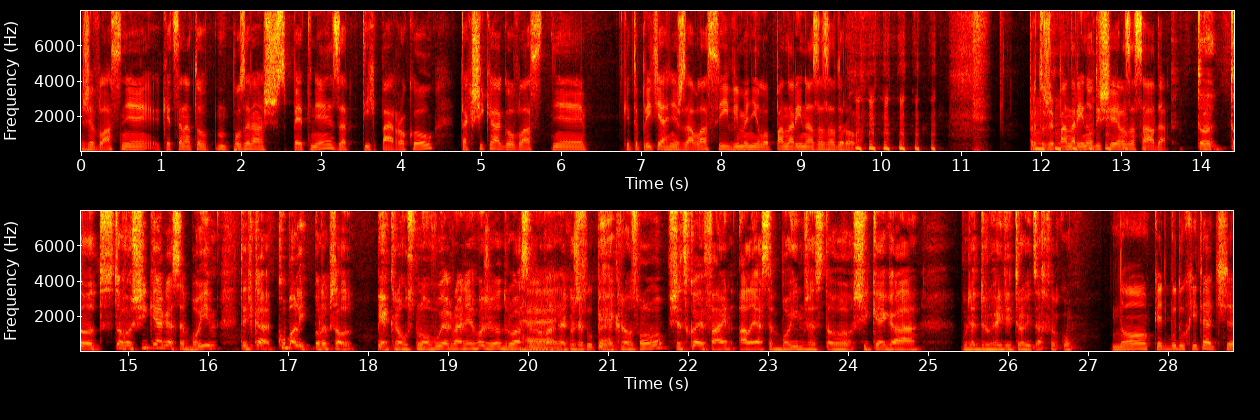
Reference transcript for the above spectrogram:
že vlastne, keď sa na to pozeráš spätne za tých pár rokov, tak Chicago vlastne, keď to pritiahneš za vlasy, vymenilo Panarina za Zadorova. Pretože Panarin odišiel za Sáda. To, to, z toho Chicago sa bojím. Teďka Kubalik podepsal pěknou smlouvu, jak na něho, že jo, druhá hey, sezóna, jakože super. pěknou smlouvu. Všecko je fajn, ale já se bojím, že z toho Chicago bude druhý Detroit za chvilku. No, keď budú chytať eh,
